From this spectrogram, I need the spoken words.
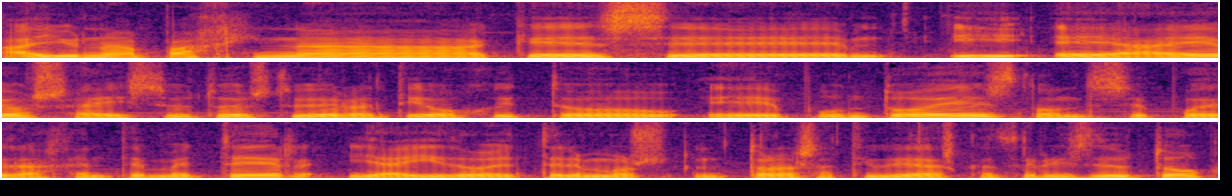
hay una página que es eh, IEAE, e, o sea, Instituto de Estudio del Antiguo Egipto eh, es, donde se puede la gente meter y ahí donde tenemos todas las actividades que hace el instituto.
